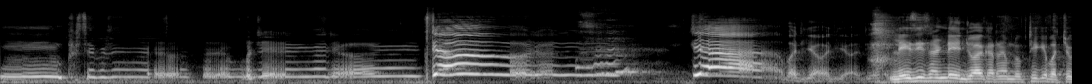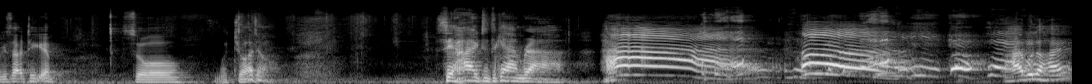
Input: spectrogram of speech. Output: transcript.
हम्म, फिर से फिर से मुझे लेजी संडे एंजॉय कर रहे हैं हम लोग ठीक है बच्चों के साथ ठीक है? सो बच्चों आ जाओ। Say hi to the camera hi बोलो hi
